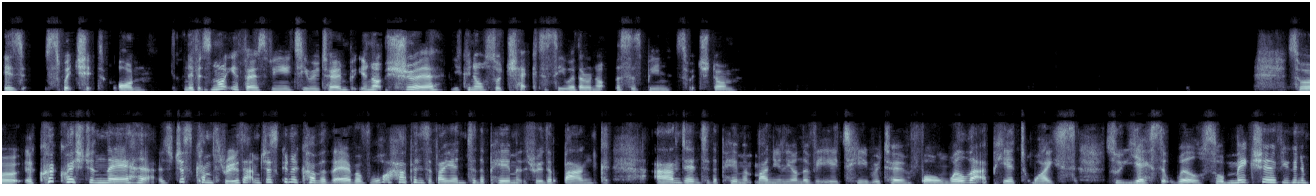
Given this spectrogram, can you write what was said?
is switch it on. And if it's not your first VAT return, but you're not sure, you can also check to see whether or not this has been switched on. So a quick question there has just come through that I'm just going to cover there of what happens if I enter the payment through the bank and enter the payment manually on the VAT return form. Will that appear twice? So yes, it will. So make sure if you're going to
